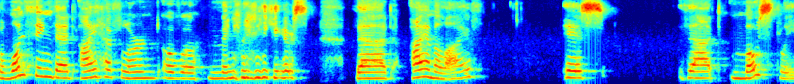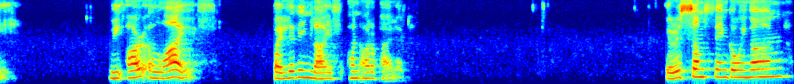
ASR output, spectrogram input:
the one thing that I have learned over many, many years that I am alive is that mostly we are alive by living life on autopilot. There is something going on.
